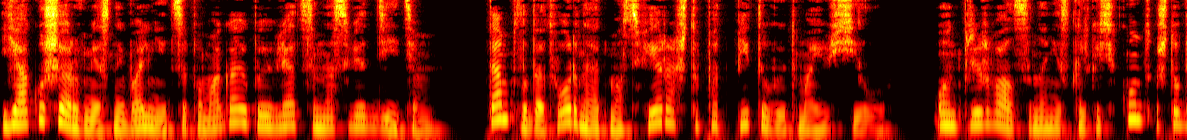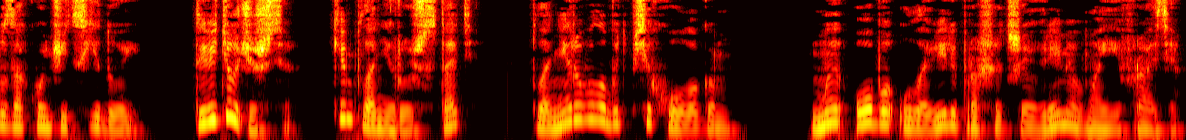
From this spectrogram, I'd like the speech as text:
Я акушер в местной больнице, помогаю появляться на свет детям. Там плодотворная атмосфера, что подпитывает мою силу. Он прервался на несколько секунд, чтобы закончить с едой. Ты ведь учишься. Кем планируешь стать? Планировала быть психологом. Мы оба уловили прошедшее время в моей фразе.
